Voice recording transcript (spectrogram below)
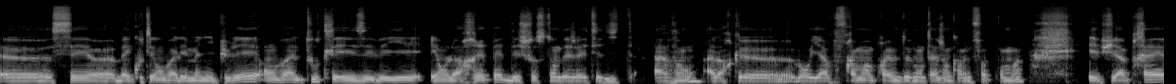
Euh, c'est, euh, bah écoutez, on va les manipuler, on va toutes les éveiller et on leur répète des choses qui ont déjà été dites avant, alors que bon, il y a vraiment un problème de montage encore une fois pour moi. Et puis après,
